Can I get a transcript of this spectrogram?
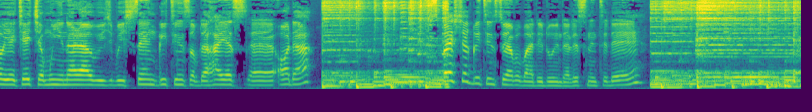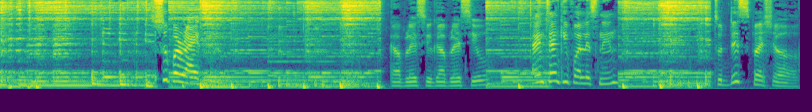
yo, ye cheche muinara, we, we send greetings of the highest uh, order. Special greetings to everybody doing the listening today. Super Rising. God bless you, God bless you. And thank you for listening to this special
